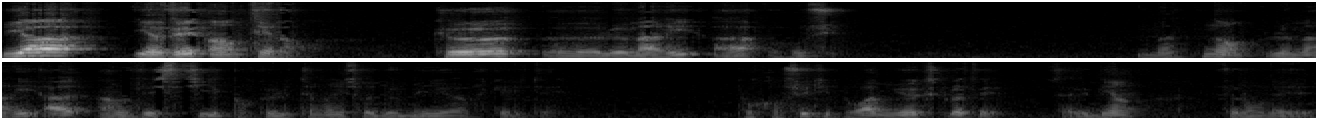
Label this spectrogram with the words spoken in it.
Il y, a, il y avait un terrain que euh, le mari a reçu. Maintenant, le mari a investi pour que le terrain soit de meilleure qualité. Pour qu'ensuite il pourra mieux exploiter. Vous savez bien, selon les,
